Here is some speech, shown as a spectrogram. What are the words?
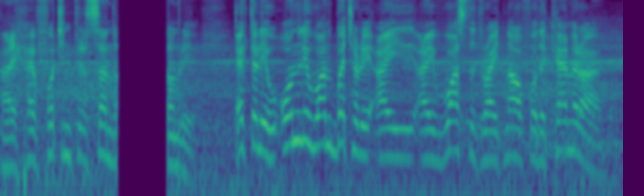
I have 14 percent actually only one battery i i wasted right now for the camera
